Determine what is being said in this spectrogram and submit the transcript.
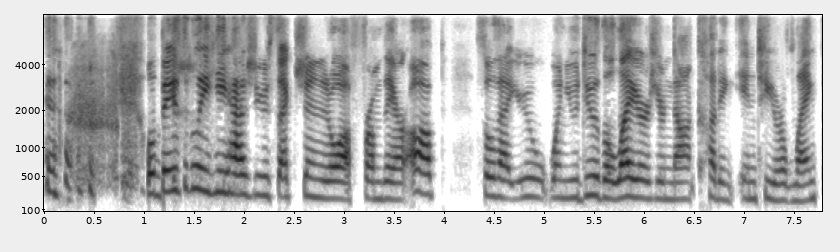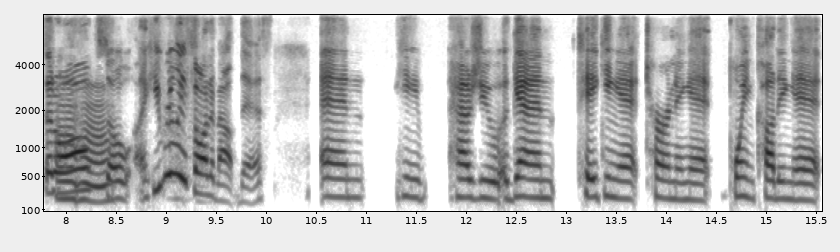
well basically he has you section it off from there up so that you when you do the layers you're not cutting into your length at all. Mhm. so uh, he really thought about this and he has you again taking it turning it point cutting it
